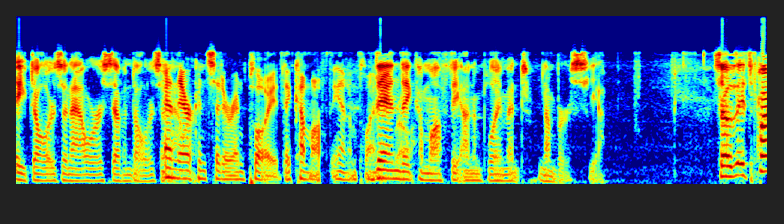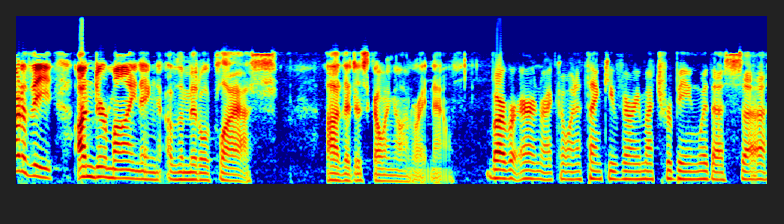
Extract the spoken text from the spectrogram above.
$8 an hour or $7 an hour. And they're considered employed. They come off the unemployment then they come off the unemployment numbers, yeah. So it's part of the undermining of the middle class uh, that is going on right now. Barbara Ehrenreich, I want to thank you very much for being with us. Uh,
